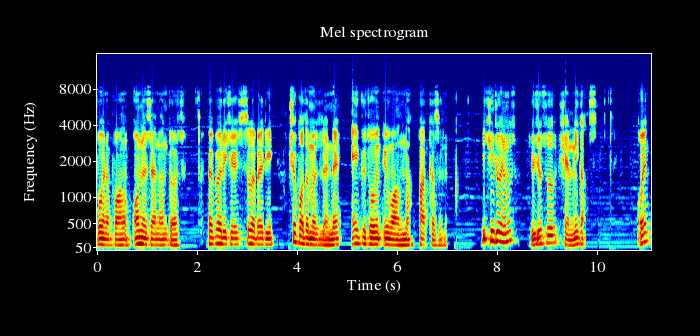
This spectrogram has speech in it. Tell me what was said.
Bu oyuna puanım 10 üzerinden 4. Ve böylece Strawberry çöp adam ödüllerinde en kötü oyun ünvanına hak kazanıyor. İkinci oyunumuz Jujutsu Shenanigans. Oyun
